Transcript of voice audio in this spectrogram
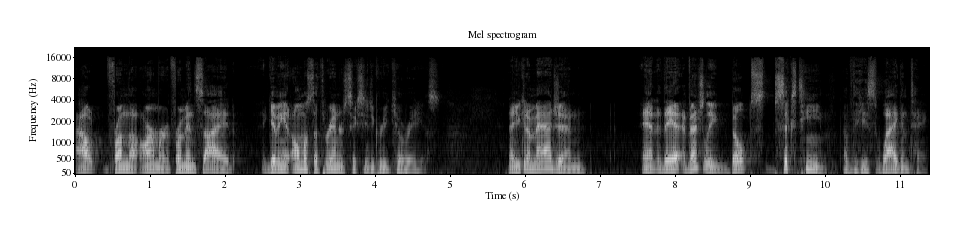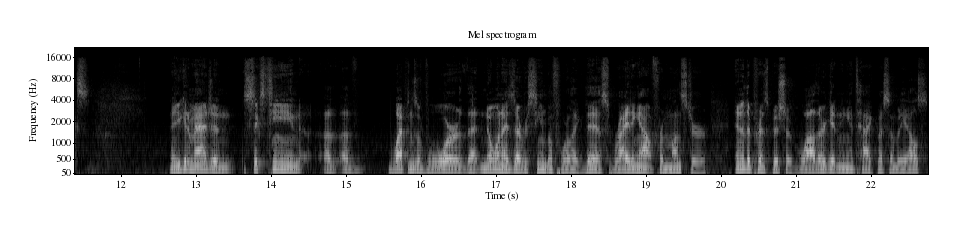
out from the armor from inside, giving it almost a 360 degree kill radius. Now you can imagine, and they eventually built 16 of these wagon tanks. Now you can imagine 16 of, of weapons of war that no one has ever seen before, like this, riding out from Munster into the Prince Bishop while they're getting attacked by somebody else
